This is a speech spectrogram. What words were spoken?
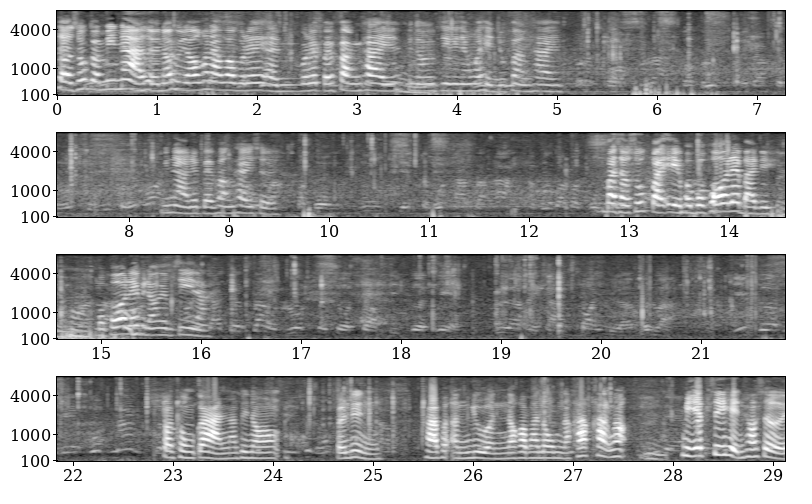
สาวซุกกับมีหน้าเลยเนาะพี่น้องขนาดว่าบ่ได้อันบ่ได้ไปฟังไทยพี่น้องจริงๆก็ยังมาเห็นอยู่ฟังไทย มีหน้าได้ไปฟังไทยเฉยบาสาวซุกไปเองเพอบ่พอได้บาดนี้บ่พอได้พี่น้อง MC นะ ตอนสงกรารนะพี่น้องไปดินพาอันยวนนครพนมนะคักๆเนาะอืม มี FC เห็นเขาเสย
